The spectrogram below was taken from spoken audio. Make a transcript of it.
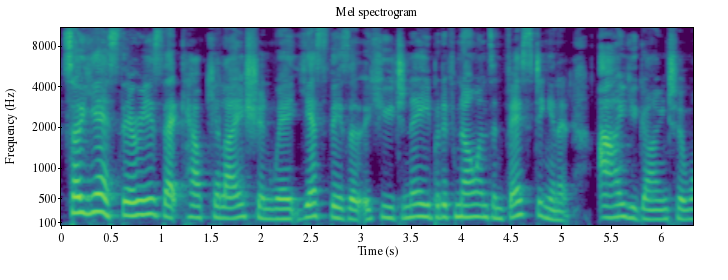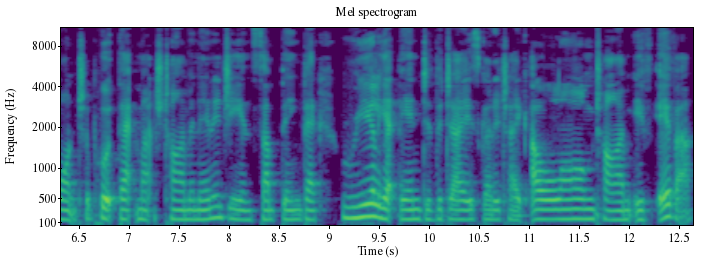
So yes, there is that calculation where yes, there's a, a huge need, but if no one's investing in it, are you going to want to put that much time and energy in something that really at the end of the day is going to take a long time, if ever,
